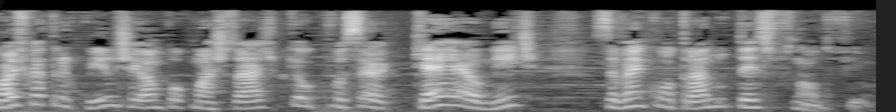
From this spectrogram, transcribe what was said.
pode ficar tranquilo, chegar um pouco mais tarde, porque o que você quer realmente, você vai encontrar no terço final do filme.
